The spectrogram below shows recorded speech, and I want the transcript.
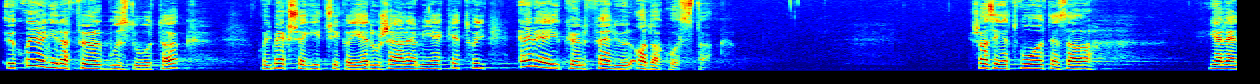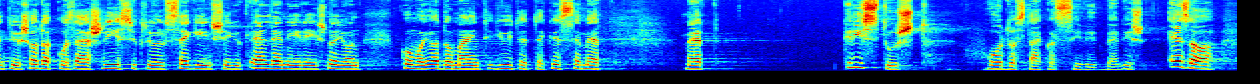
ők olyannyira fölbuzdultak, hogy megsegítsék a jeruzsálemieket, hogy erejükön felül adakoztak. És azért volt ez a jelentős adakozás részükről szegénységük ellenére is nagyon komoly adományt gyűjtöttek össze, mert, mert Krisztust hordozták a szívükben, és ez a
